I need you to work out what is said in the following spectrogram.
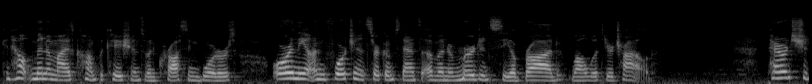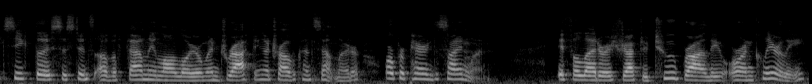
can help minimize complications when crossing borders or in the unfortunate circumstance of an emergency abroad while with your child. Parents should seek the assistance of a family law lawyer when drafting a travel consent letter or preparing to sign one. If a letter is drafted too broadly or unclearly,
